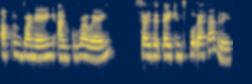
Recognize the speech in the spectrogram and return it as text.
up and running and growing so that they can support their families.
